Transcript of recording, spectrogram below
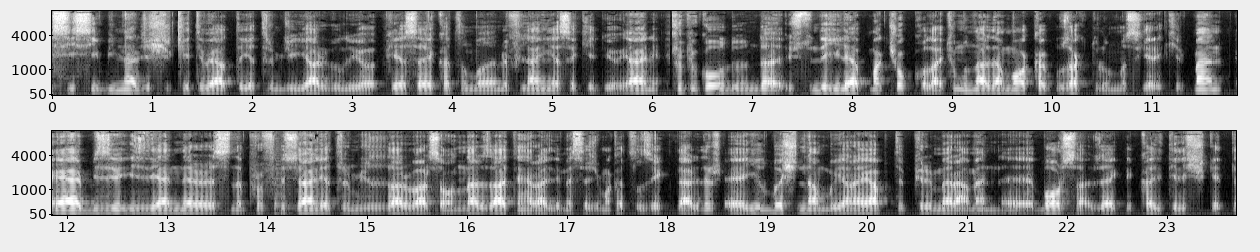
SEC binlerce şirketi veyahut da yatırımcıyı yargılıyor. Piyasaya katılmalarını filan yasak ediyor. Yani köpük olduğunda üstünde hile yapmak çok kolay. Tüm bunlardan muhakkak uzak durulması gerekir. Ben eğer bizi izleyenler arasında profesyonel yatırımcılar varsa onlar zaten herhalde mesajıma katılacaklardır. E, yılbaşından bu yana yaptığı prime rağmen e, borsa özellikle kaliteli şirketler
